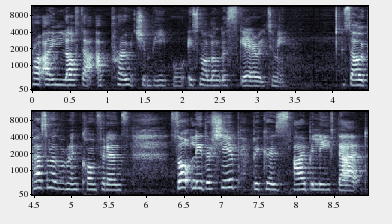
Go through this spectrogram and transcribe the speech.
I love that approaching people. It's no longer scary to me. So personal development, confidence, thought leadership, because I believe that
